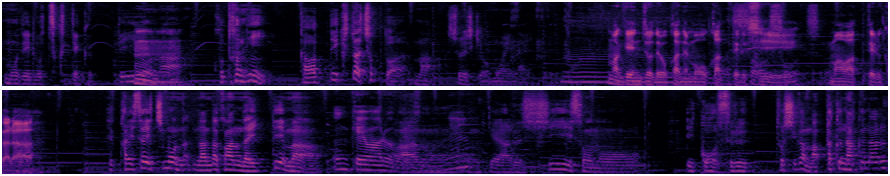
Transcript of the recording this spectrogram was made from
モデルを作っていくっていうようなことに変わっていくとはちょっとはまあ正直思えないというか。まあ現状でお金も多かってるし、ね、回ってるから。で開催地もなんだかんだ言ってまあ恩恵はあるわけですもんね。恩恵あるしその立候補する年が全くなくなる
